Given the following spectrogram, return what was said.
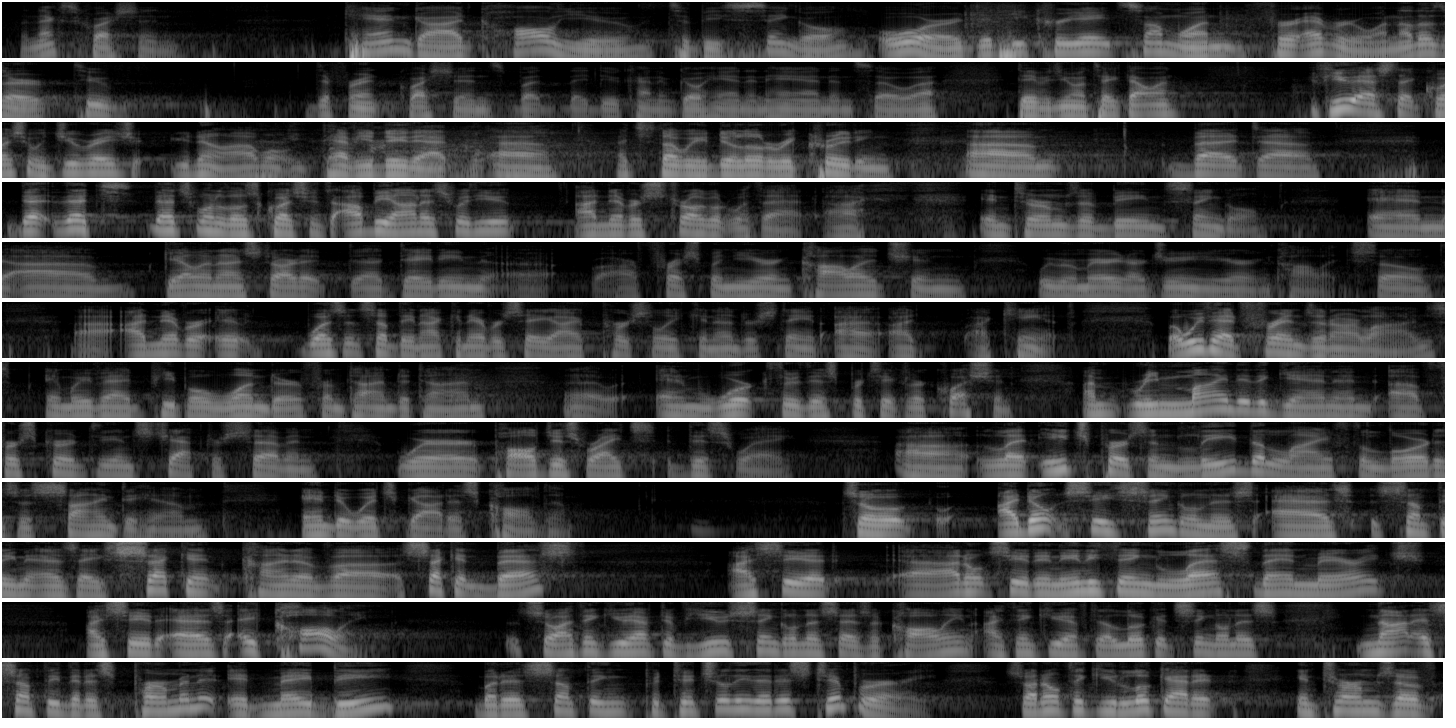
The next question can God call you to be single, or did He create someone for everyone? Now, those are two different questions, but they do kind of go hand in hand. And so, uh, David, you want to take that one? If you ask that question, would you raise your? You know, I won't have you do that. Uh, I just thought we'd do a little recruiting, um, but uh, that, that's that's one of those questions. I'll be honest with you. I never struggled with that I, in terms of being single. And uh, Gail and I started uh, dating uh, our freshman year in college, and we were married our junior year in college. So Uh, I never, it wasn't something I can ever say I personally can understand. I, I, I can't. But we've had friends in our lives, and we've had people wonder from time to time uh, and work through this particular question. I'm reminded again in uh, 1 Corinthians chapter 7, where Paul just writes this way uh, Let each person lead the life the Lord has assigned to him and to which God has called him. So I don't see singleness as something as a second kind of uh, second best. I see it. Uh, I don't see it in anything less than marriage. I see it as a calling. So I think you have to view singleness as a calling. I think you have to look at singleness not as something that is permanent. It may be, but as something potentially that is temporary. So I don't think you look at it in terms of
